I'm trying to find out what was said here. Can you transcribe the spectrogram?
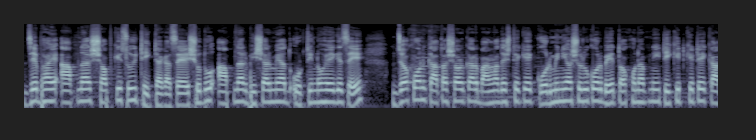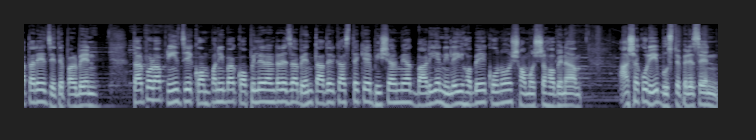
যে, ভাই, আপনার সব কিছুই ঠিকঠাক আছে। শুধু আপনার ভিসার মেয়াদ উত্তীর্ণ হয়ে গেছে। যখন কাতার সরকার বাংলাদেশ থেকে কর্মী নেওয়া শুরু করবে, তখন আপনি টিকিট কেটে কাতারে যেতে পারবেন। তারপর আপনি যে কোম্পানি বা কপিলের আন্ডারে যাবেন, তাদের কাছ থেকে ভিসার মেয়াদ বাড়িয়ে নিলেই হবে, কোনো সমস্যা হবে না। আশা করি বুঝতে পেরেছেন।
